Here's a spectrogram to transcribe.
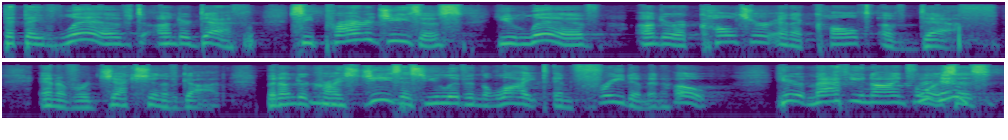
that they've lived under death. See, prior to Jesus, you live under a culture and a cult of death and of rejection of God. But under mm-hmm. Christ Jesus, you live in the light and freedom and hope. Here at Matthew 9, 4, it says,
